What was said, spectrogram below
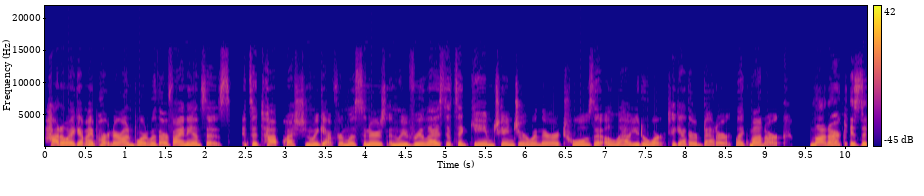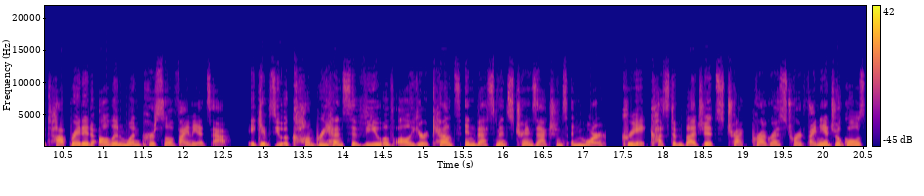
How do I get my partner on board with our finances? It's a top question we get from listeners, and we've realized it's a game changer when there are tools that allow you to work together better, like Monarch. Monarch is the top rated all in one personal finance app. It gives you a comprehensive view of all your accounts, investments, transactions, and more. Create custom budgets, track progress toward financial goals,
